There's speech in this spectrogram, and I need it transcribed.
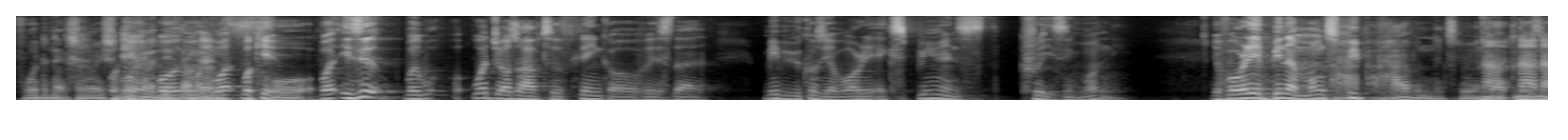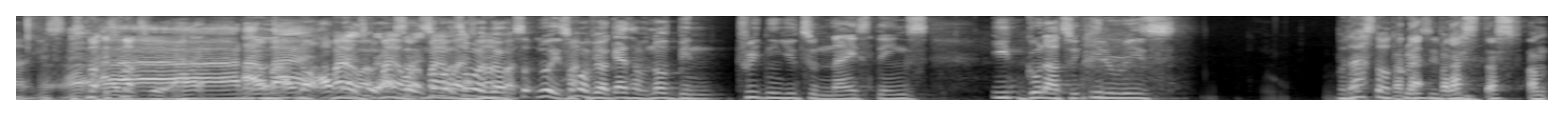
for the next generation? Okay, what can I do with that money but- okay, for but is it? But what you also have to think of is that maybe because you have already experienced crazy money, you've already been amongst people. I haven't experienced Nah, that. nah, nah, crazy. it's- I- not- I- it's I- not- I- nah, I- I've I've My- not my- experienced- my- So, so- some, my- some my- of your, so, wait, some of your guys have not been treating you to nice things, eat, going out to eateries. but that's not but crazy That, but that's that's um,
